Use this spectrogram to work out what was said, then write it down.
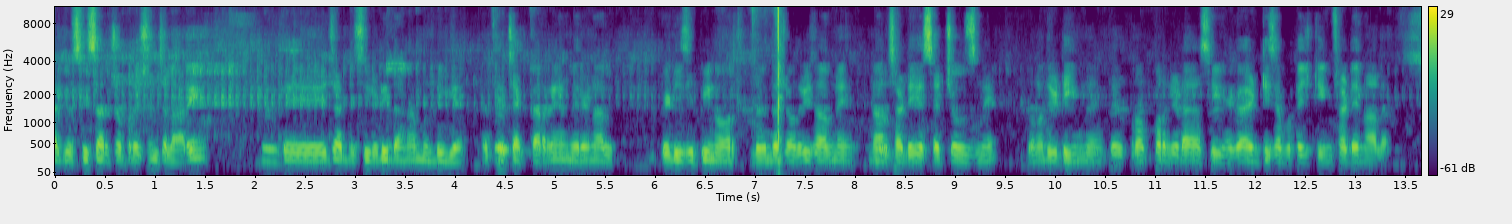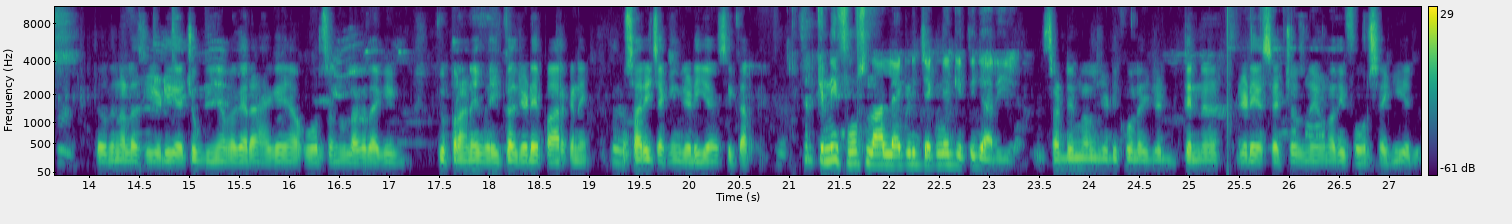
ਅੱਜ ਅਸੀਂ ਸਰਚ ਆਪਰੇਸ਼ਨ ਚਲਾ ਰਹੇ ਹਾਂ। ਤੇ ਇਹ ਅੱਜ ਅਸੀਂ ਜਿਹੜੀ ਦਾਣਾ ਮੰਡੀ ਹੈ ਇੱਥੇ ਚੈੱਕ ਕਰ ਰਹੇ ਹਾਂ ਮੇਰੇ ਨਾਲ ਏਡੀਸੀਪੀ ਨਾਰਥ ਦਵਿੰਦਰ ਚੌਧਰੀ ਸਾਹਿਬ ਨੇ ਨਾਲ ਸਾਡੇ ਐਸਐਚਓਜ਼ ਨੇ ਉਹਨਾਂ ਦੀ ਟੀਮ ਨੇ ਤੇ ਪ੍ਰੋਪਰ ਜਿਹੜਾ ਅਸੀਂ ਹੈਗਾ ਐਂਟੀ ਸੈਬੋਟੇਜ ਟੀਮ ਸਾਡੇ ਨਾਲ ਹੈ। ਤੇ ਉਹਦੇ ਨਾਲ ਅਸੀਂ ਜਿਹੜੀ ਇਹ ਝੁੱਗੀਆਂ ਵਗੈਰਾ ਹੈਗੇ ਜਾਂ ਹੋਰ ਸਾਨੂੰ ਲੱਗਦਾ ਕਿ ਕੋਈ ਪੁਰਾਣੇ ਵਹੀਕਲ ਜਿਹੜੇ ਪਾਰਕ ਨੇ ਉਹ ਸਾਰੀ ਚੈਕਿੰਗ ਜਿਹੜੀ ਹੈ ਅਸੀਂ ਕਰ ਰਹੇ ਹਾਂ। ਸਰ ਕਿੰਨੀ ਫੋਰਸ ਨਾਲ ਲੈ ਕੇ ਚੈਕਿੰਗ ਕੀਤੀ ਜਾ ਰਹੀ ਹੈ? ਸਾਡੇ ਨਾਲ ਜਿਹੜੀ ਕੋਲ ਜਿਹੜੇ ਤਿੰਨ ਜਿਹੜੇ ਐਸਐਚਓਜ਼ ਨੇ ਉਹਨਾਂ ਦੀ ਫੋਰਸ ਹੈਗੀ ਹੈ ਜੀ।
